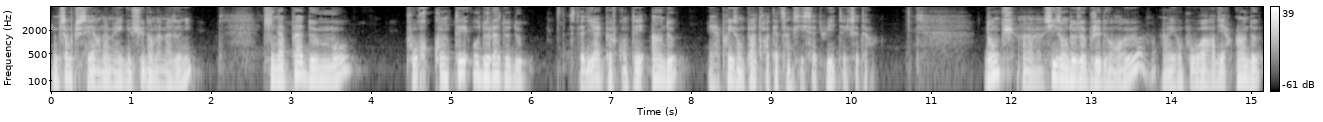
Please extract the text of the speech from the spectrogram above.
il me semble que c'est en Amérique du Sud, en Amazonie, qui n'a pas de mots pour compter au-delà de deux. C'est-à-dire, ils peuvent compter 1, 2, et après ils n'ont pas 3, 4, 5, 6, 7, 8, etc. Donc, euh, s'ils ont deux objets devant eux, euh, ils vont pouvoir dire 1, 2.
